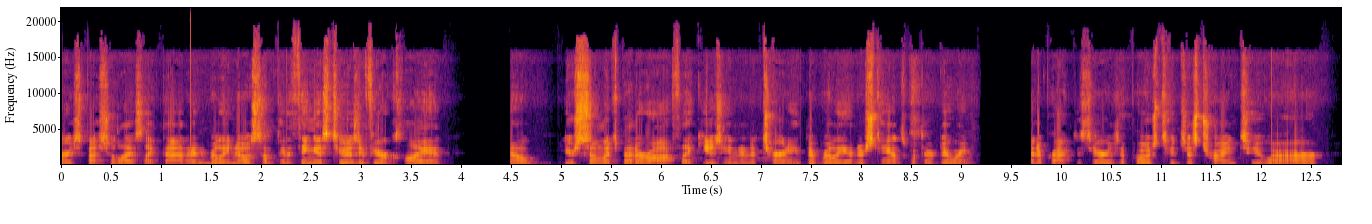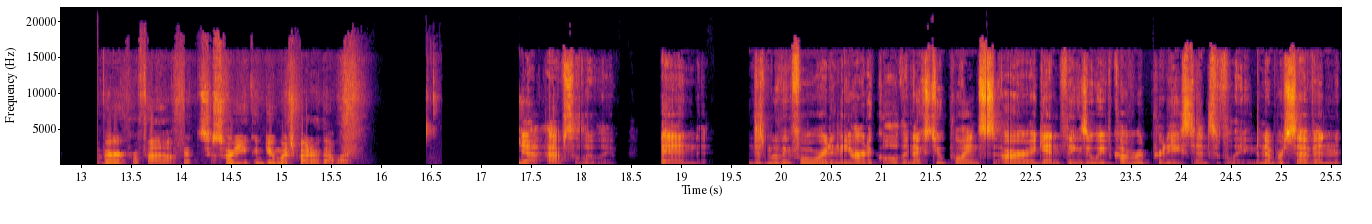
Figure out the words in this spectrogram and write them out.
very specialized like that and really knows something, the thing is too is if you're a client, you know, you're so much better off like using an attorney that really understands what they're doing in a practice area as opposed to just trying to uh, are very profound. It's, so you can do much better that way. Yeah, absolutely. And just moving forward in the article, the next two points are again things that we've covered pretty extensively. Number seven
